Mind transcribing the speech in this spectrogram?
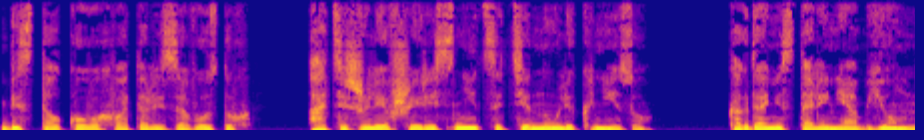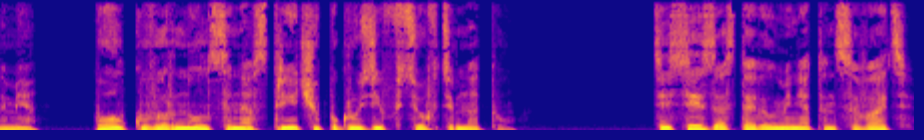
бестолково хватались за воздух, а тяжелевшие ресницы тянули к низу. Когда они стали необъемными, пол кувырнулся навстречу, погрузив все в темноту. Тесей заставил меня танцевать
